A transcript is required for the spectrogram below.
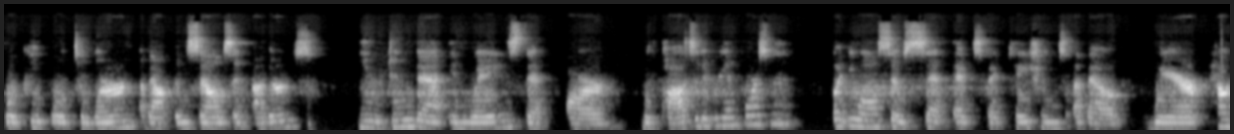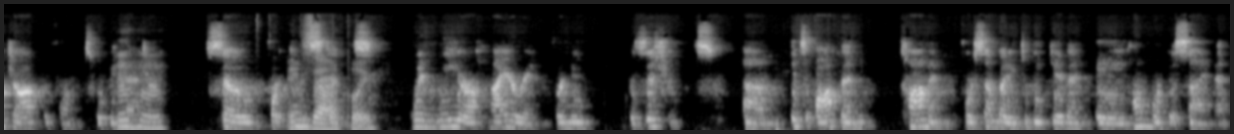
for people to learn about themselves and others. You do that in ways that are with positive reinforcement, but you also set expectations about where how job performance will be mm-hmm. measured. So, for exactly. instance, when we are hiring for new positions, um, it's often common for somebody to be given a homework assignment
